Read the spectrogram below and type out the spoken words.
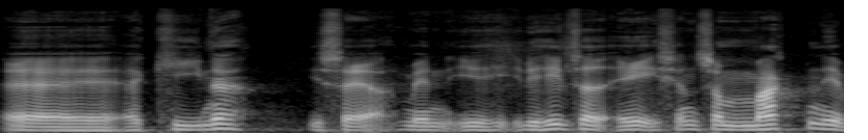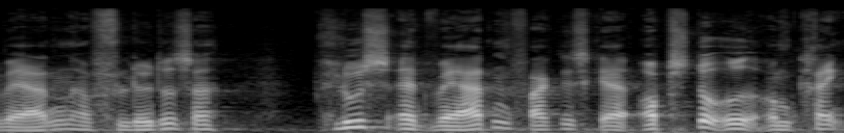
af, af Kina, især, men i, i det hele taget Asien, som magten i verden har flyttet sig, plus at verden faktisk er opstået omkring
